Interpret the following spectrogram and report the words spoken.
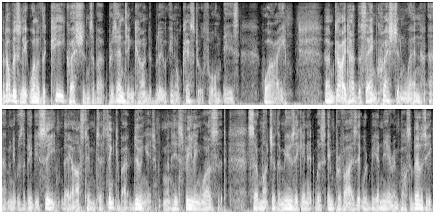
And obviously, one of the key questions about presenting Kind of Blue in orchestral form is why. Um, Guy had the same question when, um, and it was the BBC, they asked him to think about doing it, and his feeling was that so much of the music in it was improvised it would be a near impossibility.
